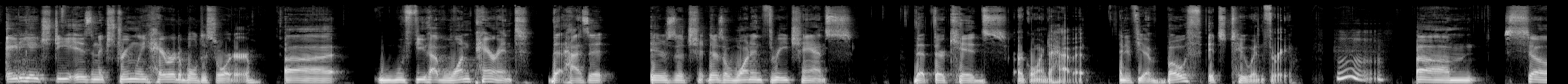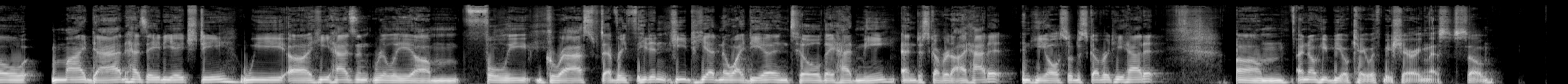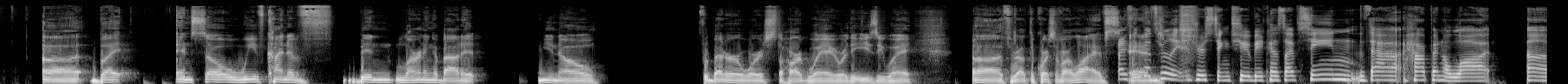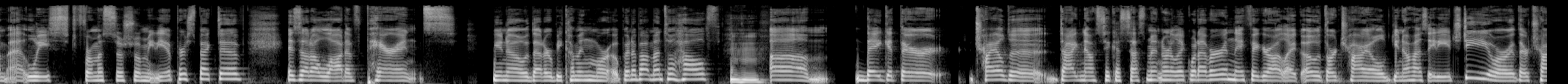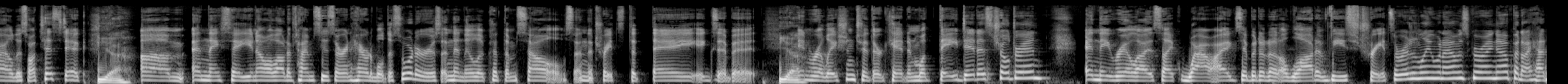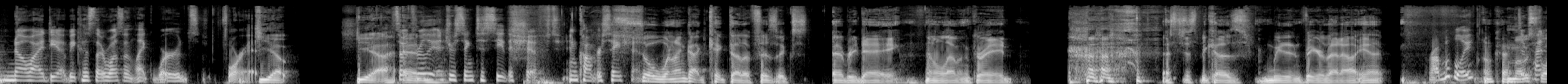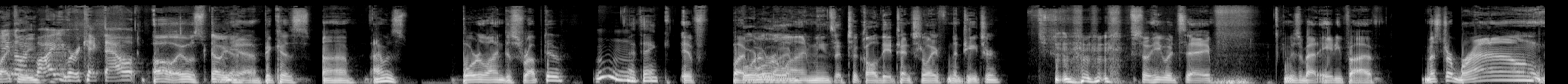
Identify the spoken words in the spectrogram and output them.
ADHD is an extremely heritable disorder. Uh, if you have one parent that has it, there's a ch- there's a one in three chance that their kids are going to have it, and if you have both, it's two in three. Hmm. Um, so my dad has ADHD. We uh, he hasn't really um, fully grasped everything. He didn't. He he had no idea until they had me and discovered I had it, and he also discovered he had it. Um, I know he'd be okay with me sharing this. So, uh, but and so we've kind of been learning about it, you know, for better or worse, the hard way or the easy way, uh, throughout the course of our lives. I think And- that's really interesting too because I've seen that happen a lot. Um, at least from a social media perspective, is that a lot of parents, you know, that are becoming more open about mental health, Mhm. um, they get their child a diagnostic assessment or like whatever, and they figure out like, oh, their child, you know, has ADHD or their child is autistic. yeah, Um, and they say, you know, a lot of times these are inheritable disorders, and then they look at themselves and the traits that they exhibit Yeah. in relation to their kid and what they did as children, and they realize like, wow, I exhibited a lot of these traits originally when I was growing up, and I had no idea because there wasn't like words for it. yep, yeah. So it's really interesting to see the shift in conversation. So when I got kicked out of physics every day in 11th grade, that's just because we didn't figure that out yet. probably Okay. most depending likely. on why you were kicked out. Oh, it was. Oh, yeah. yeah. because uh, I was borderline disruptive. I think if by Borderline. borderline. means I took all the attention away from the teacher. so he would say he was about eighty-five. Mister Brown,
